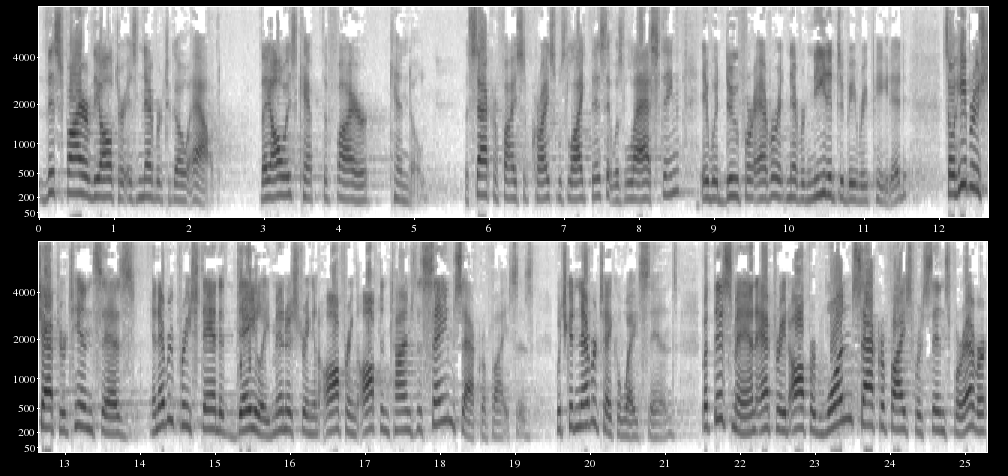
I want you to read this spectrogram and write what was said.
this fire of the altar is never to go out. They always kept the fire kindled. The sacrifice of Christ was like this. It was lasting. It would do forever. It never needed to be repeated. So Hebrews chapter 10 says, And every priest standeth daily ministering and offering oftentimes the same sacrifices, which could never take away sins. But this man, after he had offered one sacrifice for sins forever,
